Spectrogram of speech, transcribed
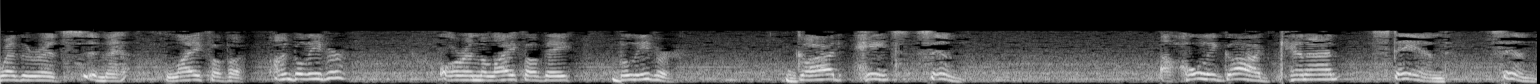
whether it's in the life of an unbeliever or in the life of a believer. God hates sin. A holy God cannot stand sin.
